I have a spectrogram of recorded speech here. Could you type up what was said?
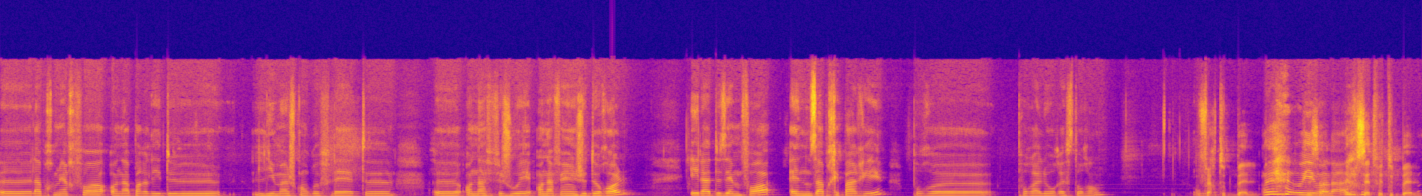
Euh, la première fois, on a parlé de l'image qu'on reflète. Euh, on a fait jouer, on a fait un jeu de rôle. Et la deuxième fois, elle nous a préparé pour euh, pour aller au restaurant. Vous faire toute belle. oui, voilà. Et vous êtes fait toute belle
